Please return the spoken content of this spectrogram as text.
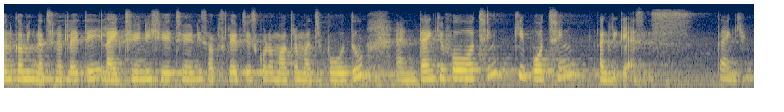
కనుక మీకు నచ్చినట్లయితే లైక్ చేయండి షేర్ చేయండి సబ్స్క్రైబ్ చేసుకోవడం మాత్రం మర్చిపోవద్దు. And thank you for watching. Keep watching agri classes. Thank you.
